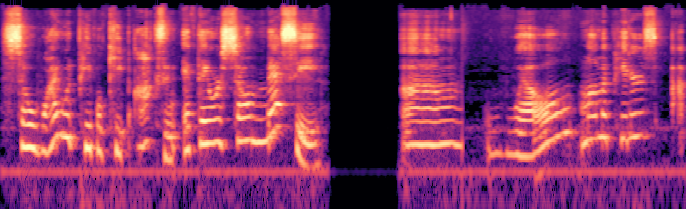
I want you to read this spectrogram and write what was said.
So why would people keep oxen if they were so messy? Um, well, Mama Peters, uh,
